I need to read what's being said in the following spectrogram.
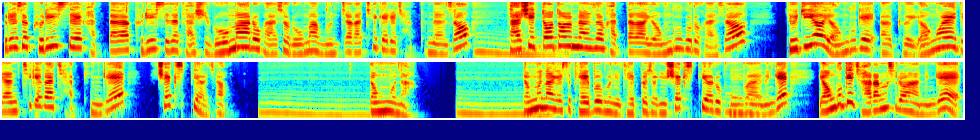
그래서 그리스에 갔다가 그리스에서 다시 로마로 가서 로마 문자가 체계를 잡으면서 음. 다시 떠돌면서 갔다가 영국으로 가서 드디어 영국의 아, 그 영어에 대한 체계가 잡힌 게 셰익스피어죠. 음. 영문학. 음. 영문학에서 대부분이 대표적인 셰익스피어를 네네. 공부하는 게 영국이 자랑스러워하는 게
